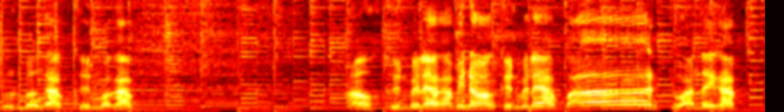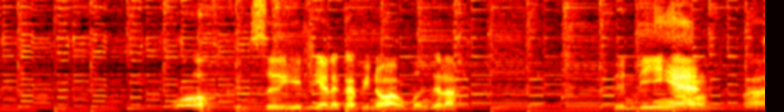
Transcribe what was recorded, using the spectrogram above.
ลุ้นเบิ่งครับขืนบ่ครับ เอาขืนไปแล้วครับพี่น้องขืนไปแล้วป้านจวดเลยครับ โอ้ขึ้นซื้ออีเลียแล้วครับพี่น้องเบิ่งเด้อล่ะขึ้นดีแห้งป้า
